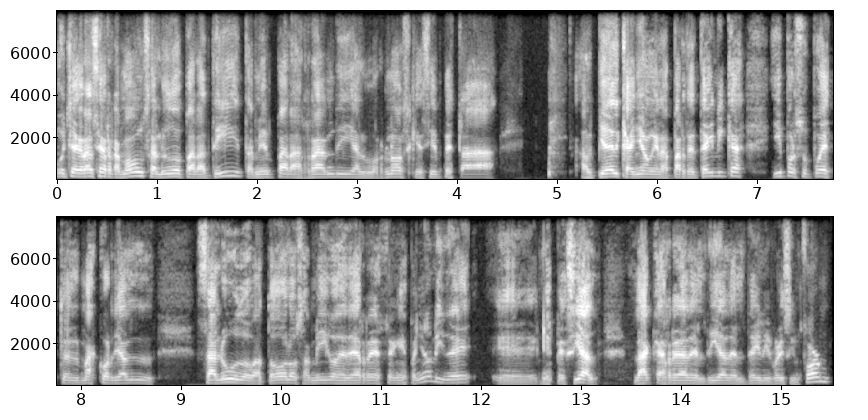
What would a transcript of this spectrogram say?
Muchas gracias, Ramón. Saludo para ti, también para Randy Albornoz, que siempre está al pie del cañón en la parte técnica. Y por supuesto, el más cordial saludo a todos los amigos de DRF en español y de, eh, en especial, la carrera del día del Daily Racing Form.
